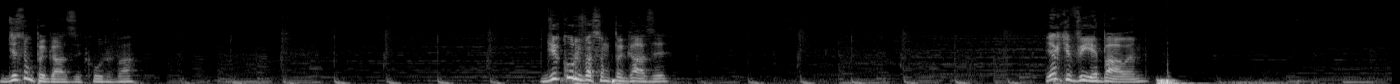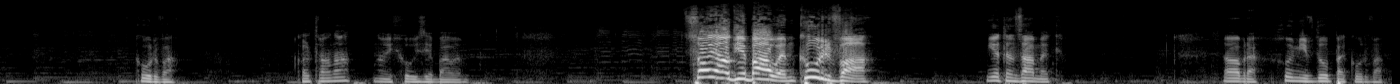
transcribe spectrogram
Gdzie są Pegazy, kurwa? Gdzie kurwa są Pegazy? Jak je wyjebałem? Kurwa. Koltrona? No i chuj zjebałem. Co ja odjebałem? Kurwa! Nie ten zamek. Dobra, chuj mi w dupę, kurwa.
